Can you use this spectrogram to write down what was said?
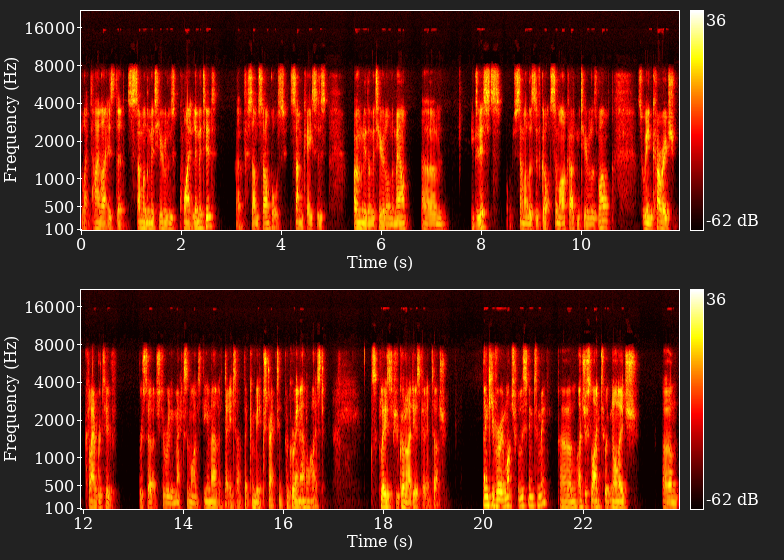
like to highlight is that some of the material is quite limited uh, for some samples. In some cases, only the material on the mount um, exists. Some others have got some archive material as well. So we encourage collaborative research to really maximize the amount of data that can be extracted per grain analyzed. So please, if you've got ideas, get in touch. Thank you very much for listening to me. Um, I'd just like to acknowledge um,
